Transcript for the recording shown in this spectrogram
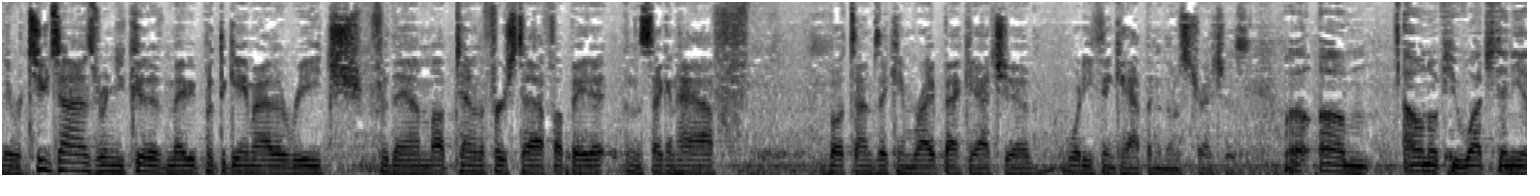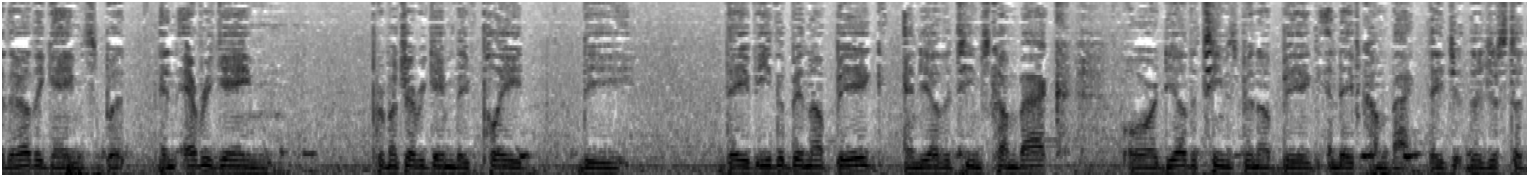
there were two times when you could have maybe put the game out of their reach for them. Up 10 in the first half, up 8 in the second half. Both times they came right back at you. What do you think happened in those stretches? Well, um, I don't know if you watched any of the other games, but in every game, pretty much every game they've played, the they've either been up big and the other teams come back, or the other team's been up big and they've come back. They, they're just a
